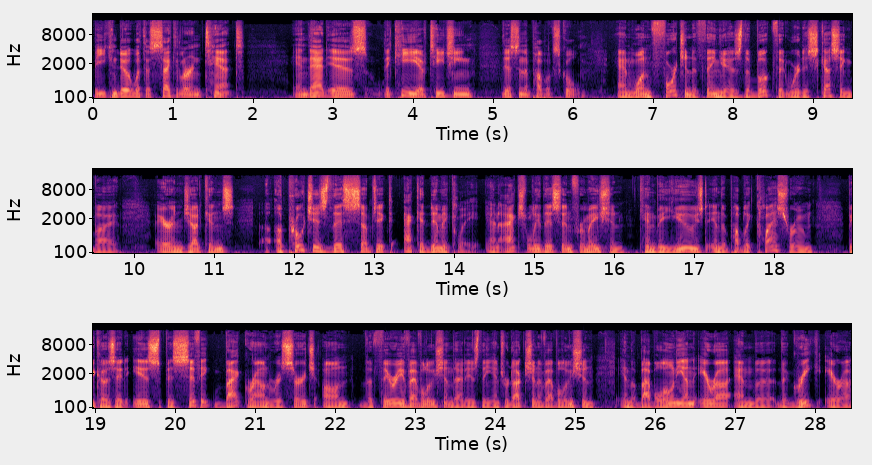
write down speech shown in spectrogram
but you can do it with a secular intent. And that is the key of teaching this in the public school. And one fortunate thing is the book that we're discussing by Aaron Judkins uh, approaches this subject academically, and actually, this information can be used in the public classroom because it is specific background research on the theory of evolution, that is, the introduction of evolution in the Babylonian era and the, the Greek era,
